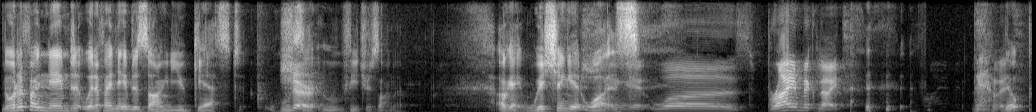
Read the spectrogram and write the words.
What if I named it? What if I named a song and you guessed who, Sure. who features on it? Okay, wishing it was. It was Brian McKnight. Damn it. Nope.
